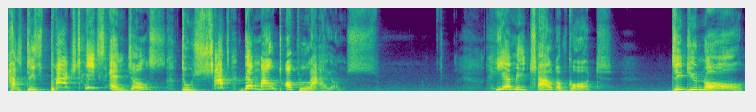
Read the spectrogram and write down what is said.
has dispatched his angels to shut the mouth of lions. Hear me, child of God. Did you know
